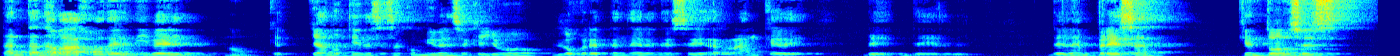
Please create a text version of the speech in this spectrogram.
tan tan abajo del nivel, ¿no? Que ya no tienes esa convivencia que yo logré tener en ese arranque de, de, de, de la empresa, que entonces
